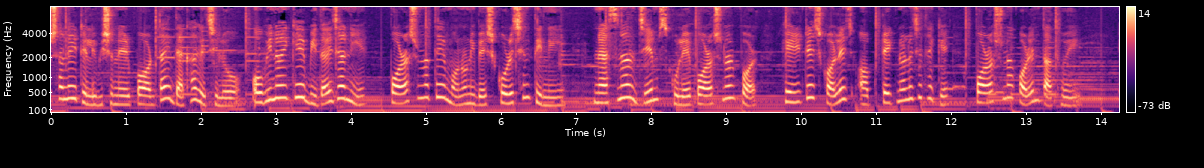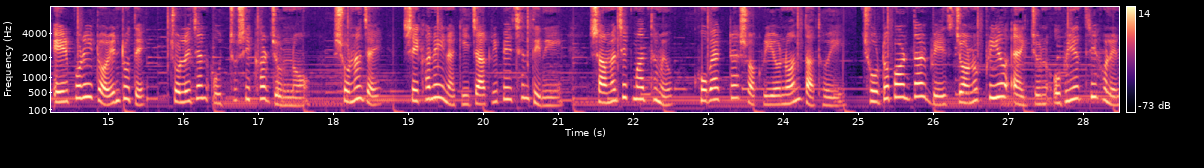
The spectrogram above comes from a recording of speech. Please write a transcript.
সালে টেলিভিশনের পর্দায় দেখা গেছিল। অভিনয়কে বিদায় জানিয়ে পড়াশোনাতে মনোনিবেশ করেছেন তিনি। ন্যাশনাল জেমস স্কুলে পড়াশোনার পর হেরিটেজ কলেজ অব টেকনোলজি থেকে পড়াশোনা করেন তাথই। এরপরেই টরেন্টোতে চলে যান উচ্চশিক্ষার জন্য। শোনা যায়, সেখানেই নাকি চাকরি পেয়েছেন তিনি। সামাজিক মাধ্যমেও খুব একটা সক্রিয় নন তাথই। ছোট পর্দার বেশ জনপ্রিয় একজন অভিনেত্রী হলেন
